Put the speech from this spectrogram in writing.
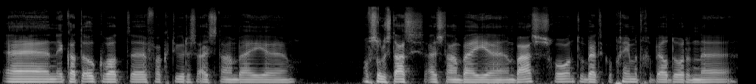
En ik had ook wat vacatures uitstaan bij, of sollicitaties uitstaan bij een basisschool. En toen werd ik op een gegeven moment gebeld door een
